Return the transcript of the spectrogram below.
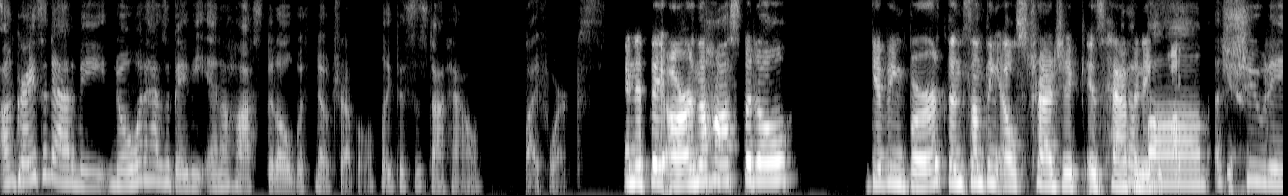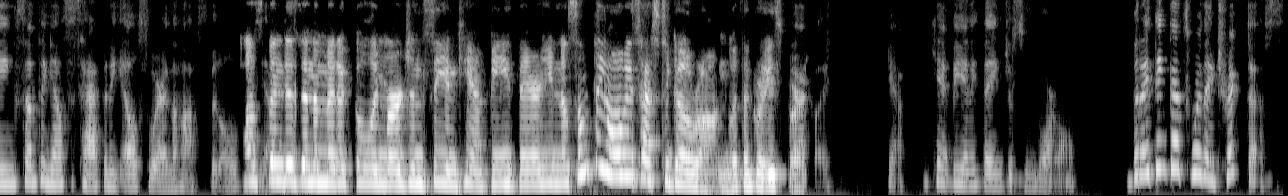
On Grey's Anatomy, no one has a baby in a hospital with no trouble. Like this is not how life works. And if they are in the hospital giving birth, then something else tragic is Like happening. a bomb, a Yeah. shooting, something else is happening elsewhere in the hospital. Yeah. Husband is in a medical emergency and can't be there. You know, something always has to go wrong with a Grey's birth. Exactly. Yeah. It can't be anything just normal. But I think that's where they tricked us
